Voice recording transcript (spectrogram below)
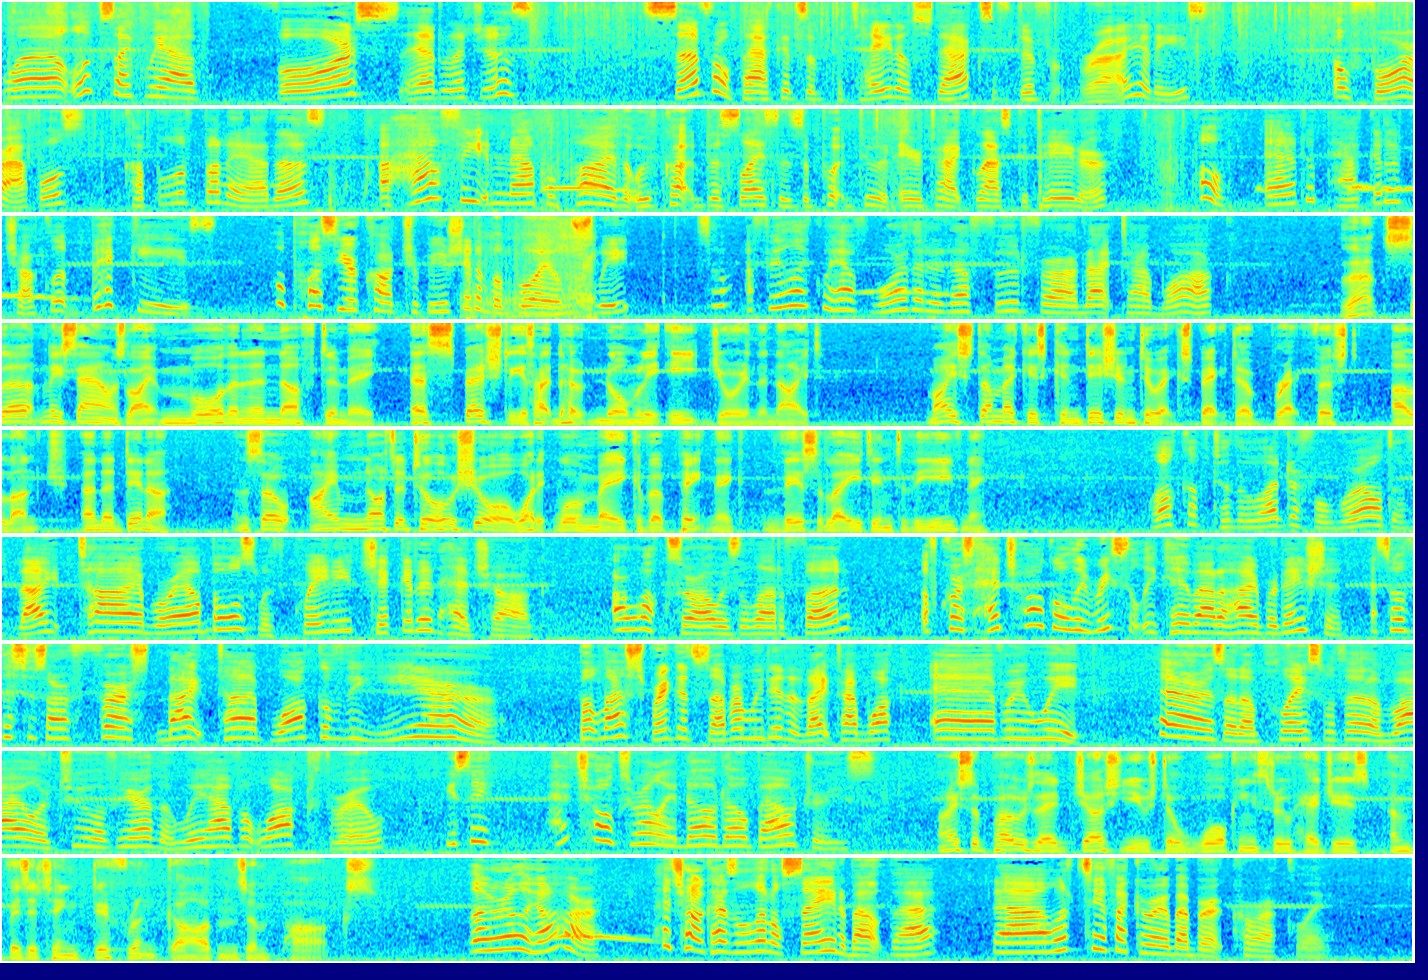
Well, it looks like we have four sandwiches, several packets of potato snacks of different varieties, oh, four apples, a couple of bananas, a half eaten apple pie that we've cut into slices and put into an airtight glass container. Oh, and a packet of chocolate bickies. Oh, plus your contribution of a boiled sweet. So I feel like we have more than enough food for our nighttime walk. That certainly sounds like more than enough to me, especially as I don't normally eat during the night. My stomach is conditioned to expect a breakfast, a lunch, and a dinner, and so I'm not at all sure what it will make of a picnic this late into the evening. Welcome to the wonderful world of nighttime rambles with Queenie, Chicken, and Hedgehog. Our walks are always a lot of fun. Of course, Hedgehog only recently came out of hibernation, and so this is our first nighttime walk of the year. But last spring and summer, we did a nighttime walk every week. There isn't a place within a mile or two of here that we haven't walked through. You see, hedgehogs really know no boundaries. I suppose they're just used to walking through hedges and visiting different gardens and parks. They really are. Hedgehog has a little saying about that. Now, let's see if I can remember it correctly.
